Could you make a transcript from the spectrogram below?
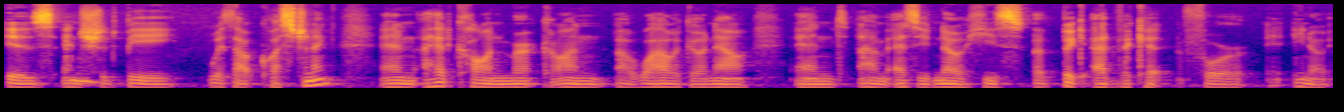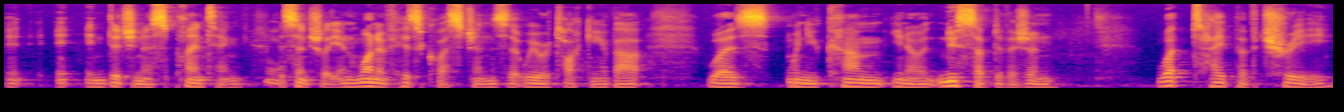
is and mm. should be without questioning. And I had Colin Meurk on a while ago now, and um, as you know, he's a big advocate for you know I- I- indigenous planting, yeah. essentially. And one of his questions that we were talking about was when you come, you know, new subdivision, what type of tree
